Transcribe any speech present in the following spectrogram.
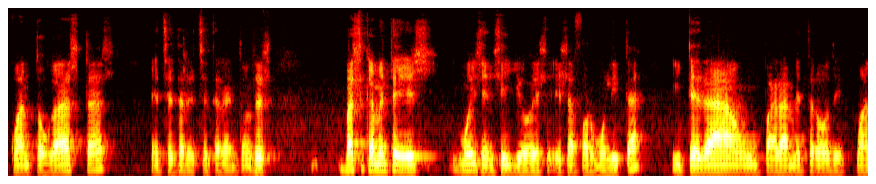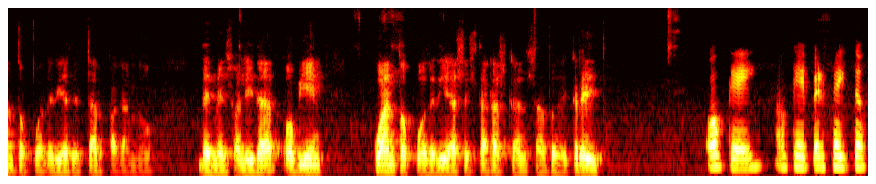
cuánto gastas, etcétera, etcétera. Entonces, básicamente es muy sencillo esa formulita y te da un parámetro de cuánto podrías estar pagando de mensualidad o bien cuánto podrías estar alcanzando de crédito. Ok, ok, perfecto.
